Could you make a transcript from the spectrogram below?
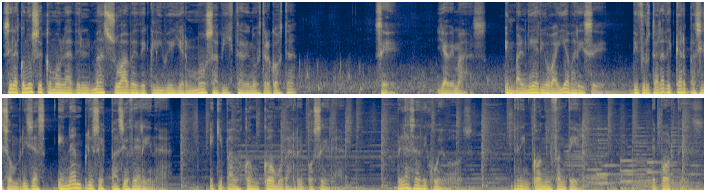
se la conoce como la del más suave declive y hermosa vista de nuestra costa? Sí. Y además, en Balneario Bahía Varese disfrutará de carpas y sombrillas en amplios espacios de arena, equipados con cómodas reposeras, plaza de juegos, rincón infantil, deportes,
